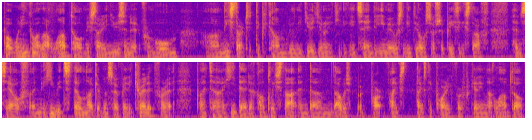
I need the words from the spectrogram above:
But when he got that laptop and he started using it from home, um, he started to become really good. You know, he'd send emails and he'd do all sorts of basic stuff himself, and he would still not give himself any credit for it. But uh, he did accomplish that, and um, that was part thanks thanks to Porrig for, for getting that laptop.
